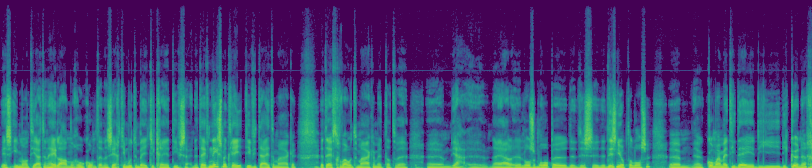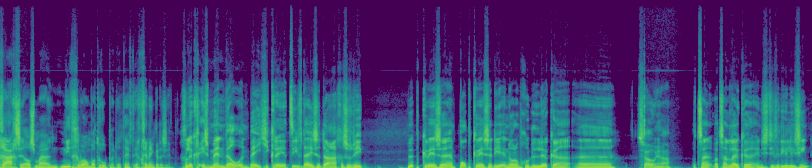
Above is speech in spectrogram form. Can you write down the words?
is iemand die uit een hele andere hoek komt en dan zegt, je moet een beetje creatief zijn. Het heeft niks met creativiteit te maken. Het heeft gewoon te maken met dat we, ehm, ja, eh, nou ja, eh, los hem op. dit, is, dit is niet op te lossen. Ehm, eh, kom maar met ideeën die, die kunnen, graag zelfs, maar niet gewoon wat roepen. Dat heeft echt geen enkele zin. Gelukkig is men wel een beetje creatief deze dagen. Zo zie ik pubquizzen en popquizzen die enorm goed lukken. Eh, Zo, ja. Wat, zijn, wat zijn leuke initiatieven die jullie zien?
